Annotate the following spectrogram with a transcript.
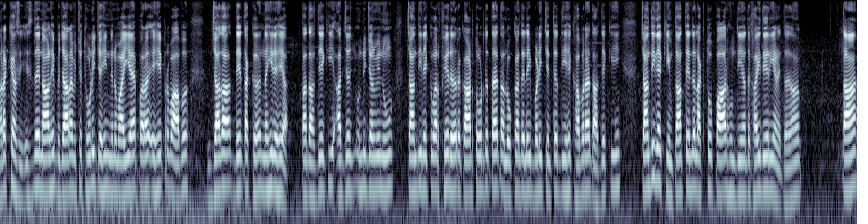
ਰੱਖਿਆ ਸੀ। ਇਸ ਦੇ ਨਾਲ ਹੀ ਬਾਜ਼ਾਰਾਂ ਵਿੱਚ ਥੋੜੀ ਜਿਹੀ ਨਿਰਮਾਈ ਹੈ, ਪਰ ਇਹ ਪ੍ਰਭਾਵ ਜ਼ਿਆਦਾ ਦੇਰ ਤੱਕ ਨਹੀਂ ਰਿਹਾ। ਤਾਂ ਦੱਸ ਦਈਏ ਕਿ ਅੱਜ 19 ਜਨਵਰੀ ਨੂੰ ਚਾਂਦੀ ਨੇ ਇੱਕ ਵਾਰ ਫਿਰ ਰਿਕਾਰਡ ਤੋੜ ਦਿੱਤਾ ਹੈ। ਤਾਂ ਲੋਕਾਂ ਦੇ ਲਈ ਬੜੀ ਚਿੰਤਤ ਦੀ ਇਹ ਖਬਰ ਹੈ। ਦੱਸ ਦਈਏ ਕਿ ਚਾਂਦੀ ਦੀਆਂ ਕੀਮਤਾਂ 3 ਲੱਖ ਤੋਂ ਪਾਰ ਹੁੰਦੀਆਂ ਦਿਖਾਈ ਦੇ ਰਹੀਆਂ ਨੇ। ਤਾਂ ਤਾਂ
